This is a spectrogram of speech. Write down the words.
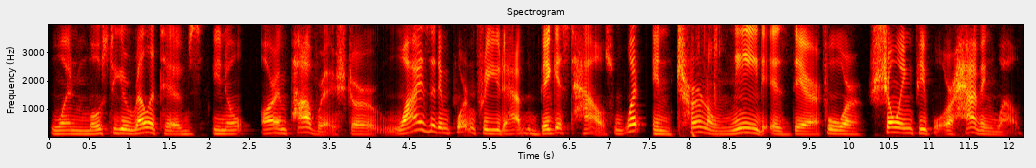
when most of your relatives, you know, are impoverished? Or why is it important for you to have the biggest house? What internal need is there for showing people or having wealth?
